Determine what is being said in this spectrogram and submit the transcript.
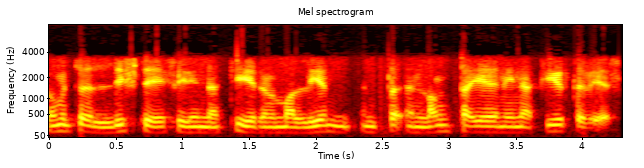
om met 'n liefde hê vir die natuur en om alleen in in lang tye in die natuur te wees.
